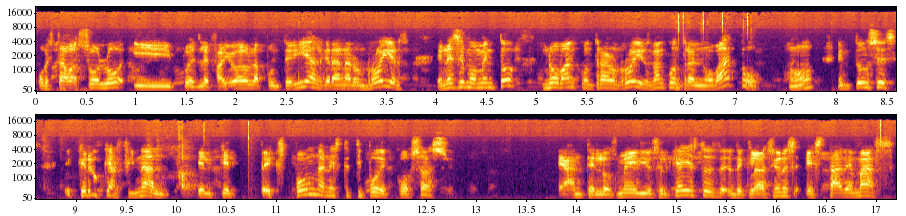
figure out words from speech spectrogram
o estaba solo y pues le falló la puntería al gran Aaron Rodgers. En ese momento no van contra Aaron Rodgers, van contra el novato. ¿No? Entonces, eh, creo que al final, el que expongan este tipo de cosas ante los medios, el que haya estas declaraciones está de más.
